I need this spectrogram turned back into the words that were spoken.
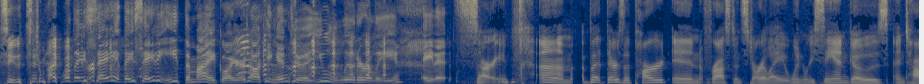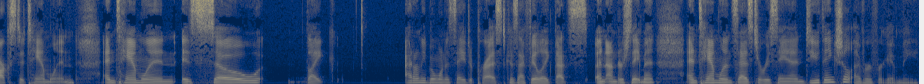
toothed my. Well, they say they say to eat the mic while you're talking into it. You literally ate it. Sorry. Um, but there's a part in Frost and Starlight when Rhysand goes and talks to Tamlin, and Tamlin is so like I don't even want to say depressed because I feel like that's an understatement. And Tamlin says to Rhysand, "Do you think she'll ever forgive me?"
